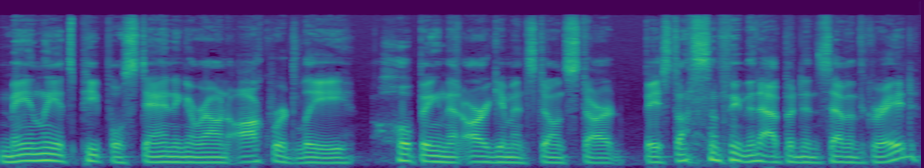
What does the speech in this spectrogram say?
mainly it's people standing around awkwardly hoping that arguments don't start based on something that happened in seventh grade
